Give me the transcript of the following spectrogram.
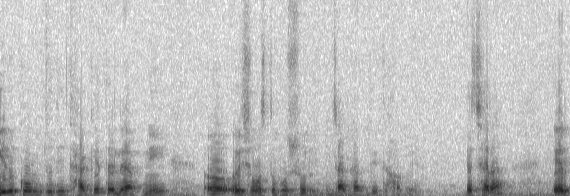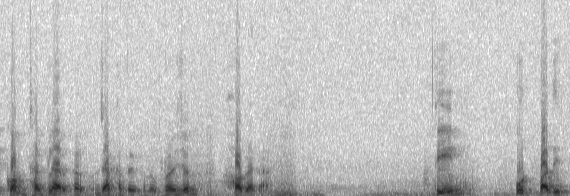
এরকম যদি থাকে তাহলে আপনি ওই সমস্ত পশুর জাকাত দিতে হবে। এছাড়া এর কম থাকলে আর জাকাতের কোনো প্রয়োজন হবে না। তিন, উৎপাদিত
